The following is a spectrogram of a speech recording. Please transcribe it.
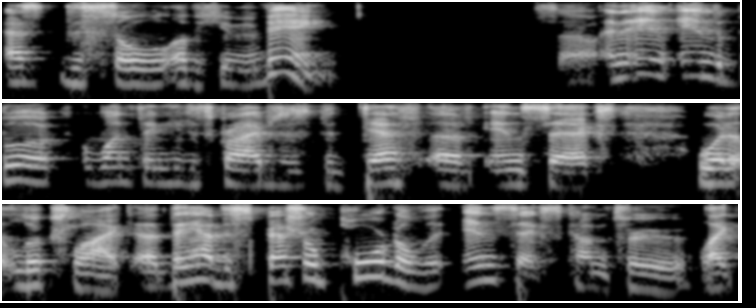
as the soul of a human being. So, and in, in the book, one thing he describes is the death of insects, what it looks like. Uh, they have this special portal that insects come through, like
